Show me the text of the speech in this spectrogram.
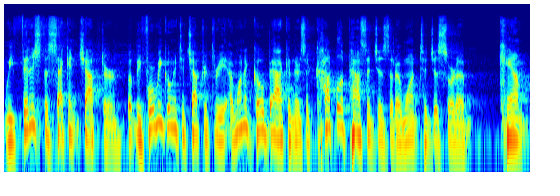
we finished the second chapter. But before we go into chapter three, I want to go back and there's a couple of passages that I want to just sort of camp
